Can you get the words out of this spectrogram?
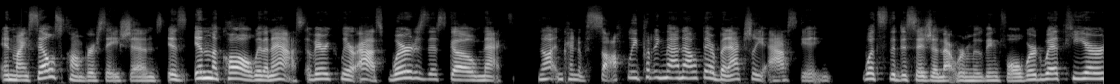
in my sales conversations is in the call with an ask, a very clear ask. Where does this go next? Not in kind of softly putting that out there, but actually asking, what's the decision that we're moving forward with here?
